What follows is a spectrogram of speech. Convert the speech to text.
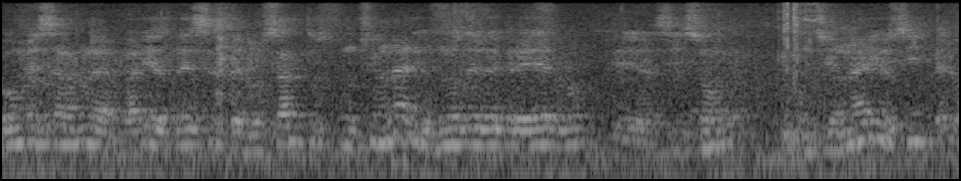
Gómez habla varias veces de los altos funcionarios, no debe creerlo, que así son funcionarios, sí, pero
